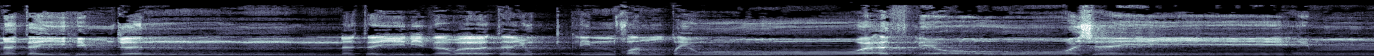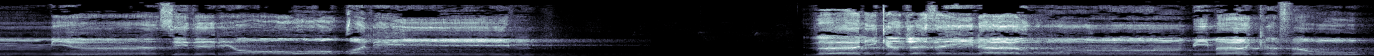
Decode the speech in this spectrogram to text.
بجنتيهم جنتين ذوات يكل خمط وأثل وشيء من سدر قليل. ذلك جزيناهم بما كفروا.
